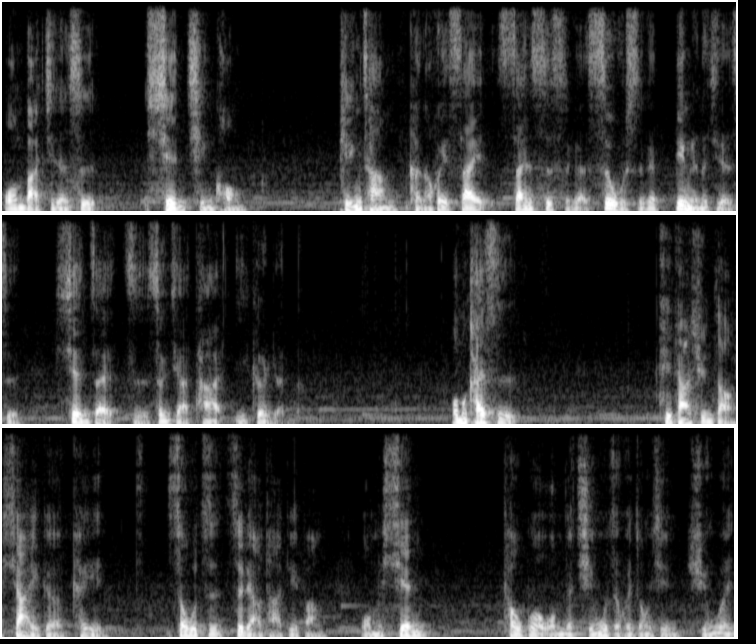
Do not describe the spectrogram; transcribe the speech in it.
我们把急诊室先清空。平常可能会塞三四十个、四五十个病人的急诊室。现在只剩下他一个人了。我们开始替他寻找下一个可以收治治疗他的地方。我们先透过我们的勤务指挥中心询问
